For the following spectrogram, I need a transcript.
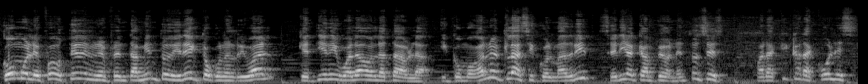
cómo le fue a usted en el enfrentamiento directo con el rival que tiene igualado en la tabla. Y como ganó el clásico el Madrid, sería campeón. Entonces, ¿para qué caracoles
